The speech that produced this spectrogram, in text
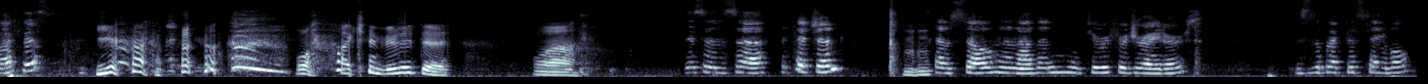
Like this? Yeah. wow, I can't believe that. Wow. This is uh, the kitchen. hmm It's got a stove and an oven and two refrigerators. This is a breakfast table.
